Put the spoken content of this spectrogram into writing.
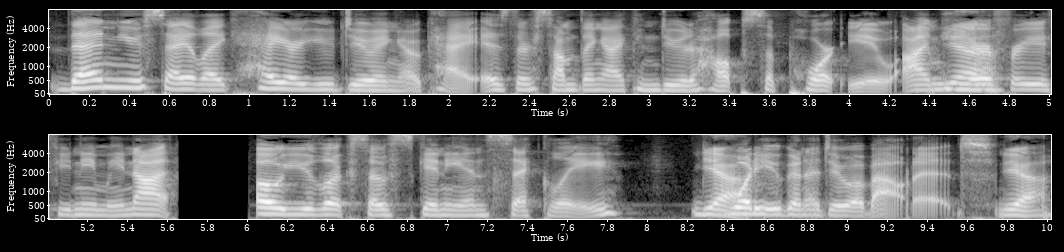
Then you say like, "Hey, are you doing okay? Is there something I can do to help support you? I'm Yeah. here for you if you need me." Not, "Oh, you look so skinny and sickly. Yeah. What are you going to do about it?" Yeah.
